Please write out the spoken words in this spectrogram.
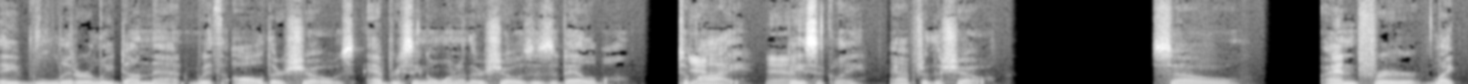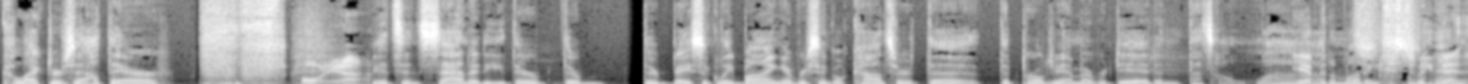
they've literally done that with all their shows. Every single one of their shows is available to Yeah. buy, Yeah. basically, after the show. So, and for like collectors out there, Oh yeah. it's insanity. They're they're they're basically buying every single concert the that Pearl Jam ever did, and that's a lot yeah, but of money see, then,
